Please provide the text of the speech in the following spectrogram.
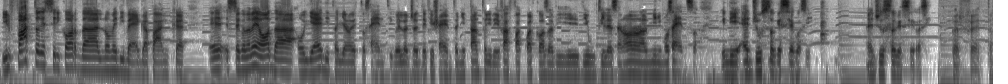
Il fatto che si ricorda il nome di Vegapunk. E secondo me Oda o gli editor gli hanno detto: Senti, quello è già deficiente. Ogni tanto gli devi far fare qualcosa di, di utile, se no non ha il minimo senso. Quindi è giusto che sia così. È giusto che sia così. Perfetto.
